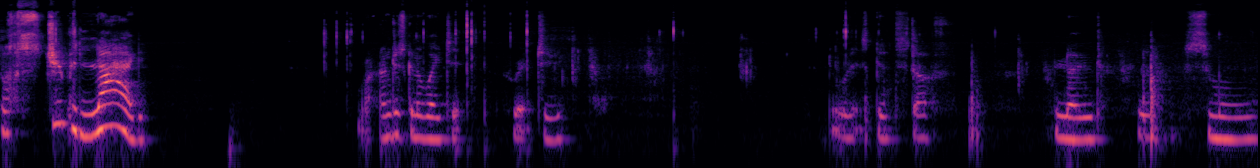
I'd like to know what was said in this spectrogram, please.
Oh, stupid lag. Right, I'm just gonna wait it for it to do all its good stuff. Load the small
